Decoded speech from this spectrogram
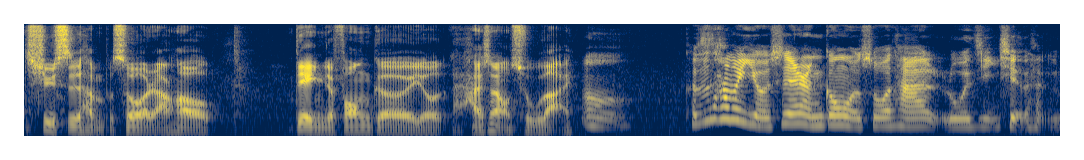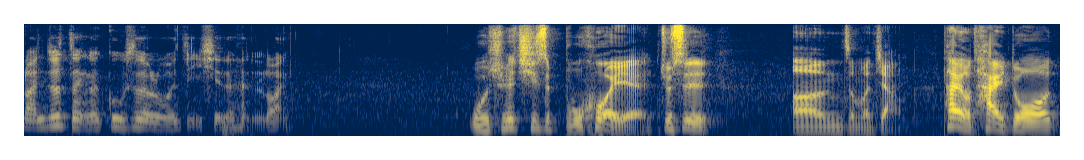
叙事很不错，然后电影的风格有还算有出来。嗯。可是他们有些人跟我说，他逻辑写的很乱，就整个故事的逻辑写的很乱。我觉得其实不会耶，就是嗯，怎么讲，他有太多。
